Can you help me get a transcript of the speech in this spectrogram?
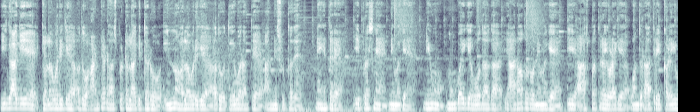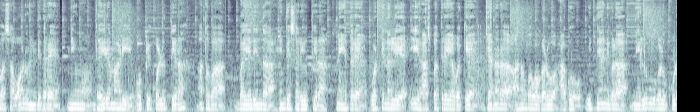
ಹೀಗಾಗಿಯೇ ಕೆಲವರಿಗೆ ಅದು ಹಾಂಟೆಡ್ ಹಾಸ್ಪಿಟಲ್ ಆಗಿದ್ದರೂ ಇನ್ನು ಹಲವರಿಗೆ ಅದು ದೇವರಂತೆ ಅನ್ನಿಸುತ್ತದೆ. ಸ್ನೇಹಿತರೆ, ಈ ಪ್ರಶ್ನೆ ನಿಮಗೆ, ನೀವು ಮುಂಬೈಗೆ ಹೋದಾಗ ಯಾರಾದರೂ ನಿಮಗೆ ಈ ಆಸ್ಪತ್ರೆಯೊಳಗೆ ಒಂದು ರಾತ್ರಿ ಕಳೆಯುವ ಸವಾಲು ನೀಡಿದರೆ ನೀವು ಧೈರ್ಯ ಮಾಡಿ ಒಪ್ಪಿಕೊಳ್ಳುತ್ತೀರಾ ಅಥವಾ ಭಯದಿಂದ ಹಿಂದೆ ಸರಿಯುತ್ತೀರಾ? ಸ್ನೇಹಿತರೆ, ಒಟ್ಟಿನಲ್ಲಿ ಈ ಆಸ್ಪತ್ರೆಯ ಬಗ್ಗೆ ಜನರ ಅನುಭವಗಳು ಹಾಗೂ ವಿಜ್ಞಾನಿಗಳ ನಿಲುವುಗಳು ಕೂಡ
